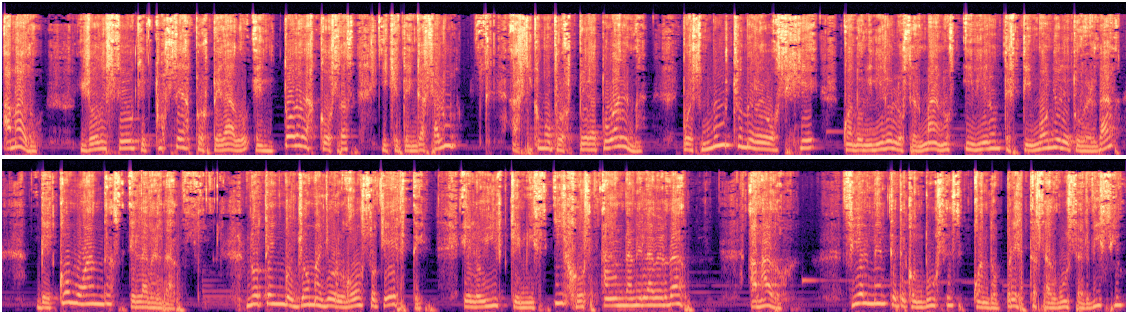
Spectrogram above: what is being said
Amado, yo deseo que tú seas prosperado en todas las cosas y que tengas salud, así como prospera tu alma. Pues mucho me regocijé cuando vinieron los hermanos y dieron testimonio de tu verdad, de cómo andas en la verdad. No tengo yo mayor gozo que este, el oír que mis hijos andan en la verdad. Amado, fielmente te conduces cuando prestas algún servicio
